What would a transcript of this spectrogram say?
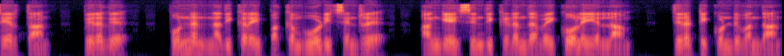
சேர்த்தான். பிறகு பொன்னன் நதிக்கரை பக்கம் ஓடிச் சென்று அங்கே சிந்தி கிடந்த வைக்கோலை எல்லாம் திரட்டி கொண்டு வந்தான்.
